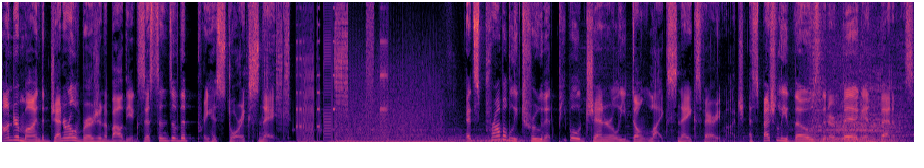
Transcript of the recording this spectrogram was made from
undermine the general version about the existence of the prehistoric snake. It's probably true that people generally don't like snakes very much, especially those that are big and venomous.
